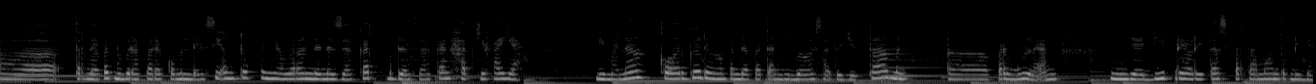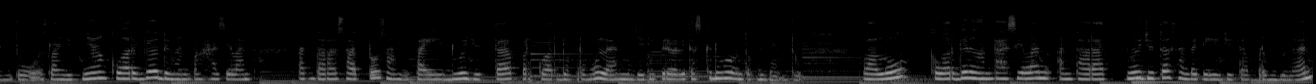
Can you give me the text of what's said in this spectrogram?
uh, terdapat beberapa rekomendasi untuk penyaluran dana zakat berdasarkan hak kifayah di mana keluarga dengan pendapatan di bawah 1 juta uh, per bulan menjadi prioritas pertama untuk dibantu. Selanjutnya, keluarga dengan penghasilan antara 1 sampai 2 juta per keluarga per bulan menjadi prioritas kedua untuk dibantu. Lalu, keluarga dengan penghasilan antara 2 juta sampai 3 juta per bulan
